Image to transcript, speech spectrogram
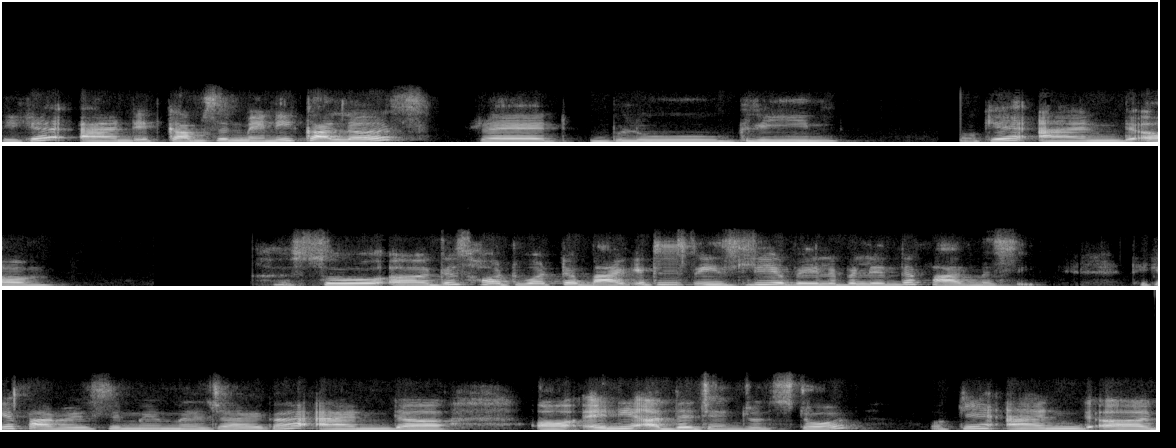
ठीक है and it comes in many colors red blue green okay and um, so uh, this hot water bag it is easily available in the pharmacy ठीक है pharmacy में मिल जाएगा and uh, uh, any other general store Okay, and uh,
